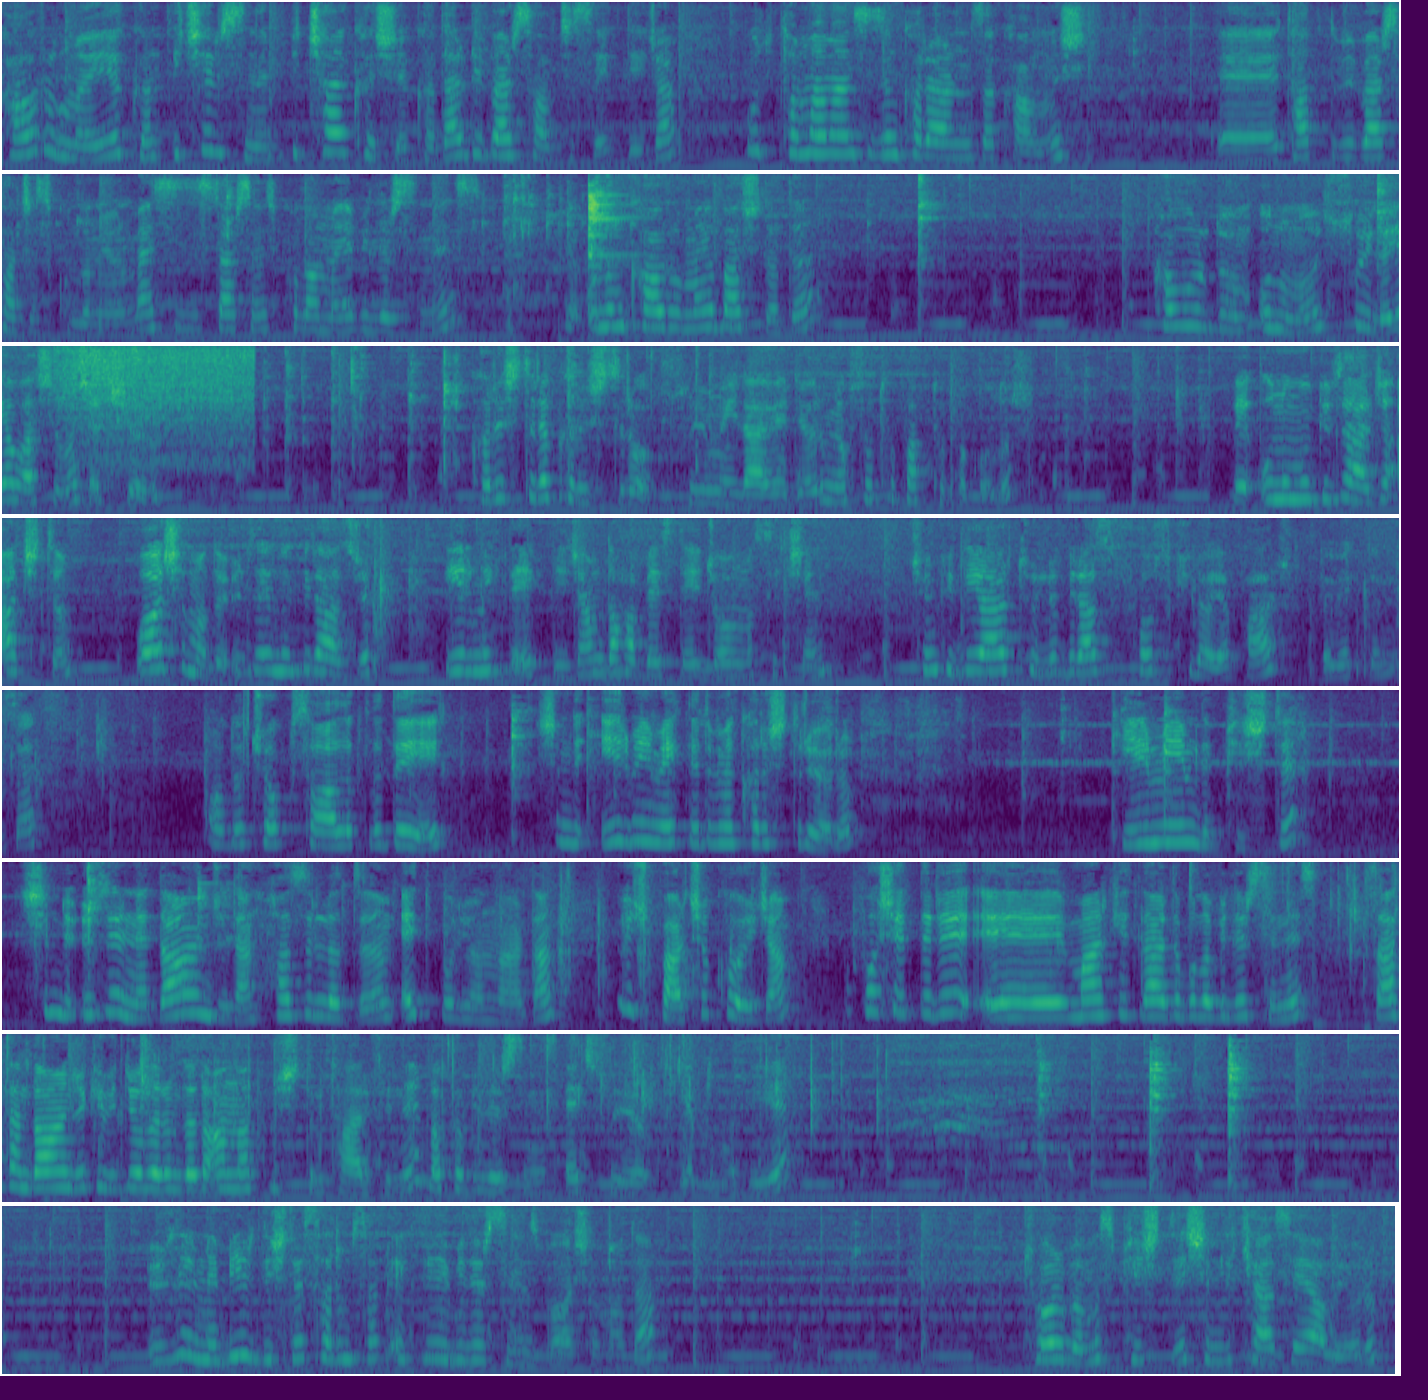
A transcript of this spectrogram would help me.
Kavrulmaya yakın içerisine bir çay kaşığı kadar biber salçası ekleyeceğim. Bu tamamen sizin kararınıza kalmış. Ee, tatlı biber salçası kullanıyorum. Ben siz isterseniz kullanmayabilirsiniz. Ve unum kavrulmaya başladı. Kavurduğum unumu suyla yavaş yavaş açıyorum. Karıştıra karıştıra suyumu ilave ediyorum. Yoksa topak topak olur. Ve unumu güzelce açtım. Bu aşamada üzerine birazcık irmik de ekleyeceğim daha besleyici olması için. Çünkü diğer türlü biraz fos kilo yapar bebeklerimize. O da çok sağlıklı değil. Şimdi irmiğimi ekledim ve karıştırıyorum. İrmiğim de pişti. Şimdi üzerine daha önceden hazırladığım et bulyonlardan 3 parça koyacağım. Bu poşetleri e, marketlerde bulabilirsiniz. Zaten daha önceki videolarımda da anlatmıştım tarifini. Bakabilirsiniz et suyu yapımı diye. Üzerine bir diş de sarımsak ekleyebilirsiniz bu aşamada. Çorbamız pişti. Şimdi kaseye alıyorum.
